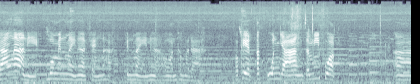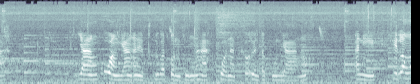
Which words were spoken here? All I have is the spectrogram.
ย่างหน้านี่บ่แม่นไหมเนื้อแข็งนะคะ เป็นไหมเนื้ออ่อนธรรมดา ประเภทตระกูลยางจะมีพวกอ่า ยางข่วงยางอันนี้หรือว่าต้นกุ้งนะคะข่วงนั้นเขาเอื่นตระกูลยางเนาะอันนี้เฮ็ดละโง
